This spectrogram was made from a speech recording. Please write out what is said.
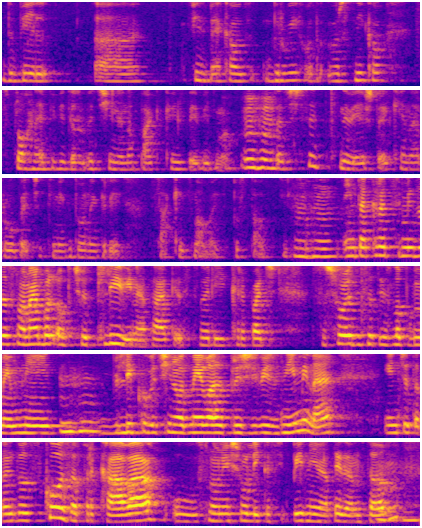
dobili uh, feedbacka od drugih, od vrstnikov, sploh ne bi videli večine napak, ki jih zdaj vidimo. Mm -hmm. pač ne veš, da je kaj narobe, če ti nekdo ne gre vsakeč znova izpostaviti. Mm -hmm. In takrat se mi zdi, da smo najbolj občutljivi na take stvari, ker pač so šolci so ti zelo pomembni, mm -hmm. veliko večino dneva preživiš z njimi. Ne? In če te nekdo skozi zafrkava v osnovni šoli, ki si pet dni na teden tam, mm -hmm.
